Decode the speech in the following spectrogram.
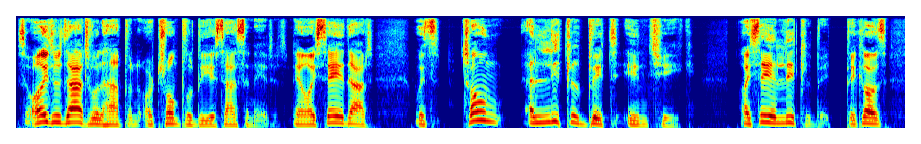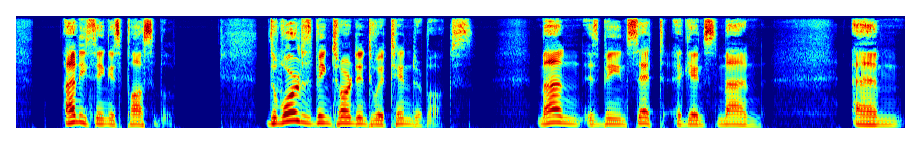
So either that will happen or Trump will be assassinated. Now I say that with tongue a little bit in cheek. I say a little bit because anything is possible. The world is being turned into a tinderbox. Man is being set against man. Um,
